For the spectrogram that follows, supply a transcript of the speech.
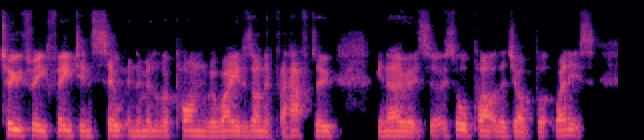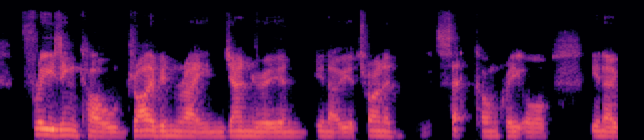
two, three feet in silt in the middle of a pond with waders on if I have to. You know, it's it's all part of the job. But when it's freezing cold, driving rain, January, and you know you're trying to set concrete or you know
